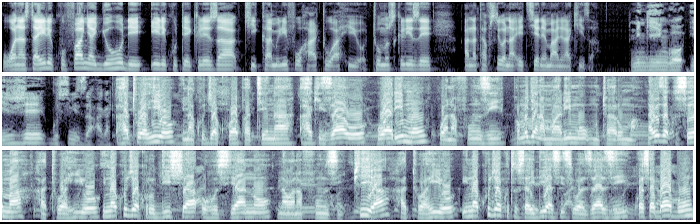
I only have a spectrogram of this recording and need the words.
wanastahili kufanya juhudi ili kutekeleza kikamilifu hatua hiyo. Tumsikilize anatafsiriwa na Etienne Mani Lakiza ni ngingo ije gusubiza agaciro. Hatua hiyo inakuja kuwapa tena haki zao walimu, wanafunzi pamoja na mwalimu mtaaluma. Naweza kusema hatua hiyo inakuja kurudisha uhusiano na wanafunzi. Pia hatua hiyo inakuja kutusaidia sisi wazazi, kwa sababu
